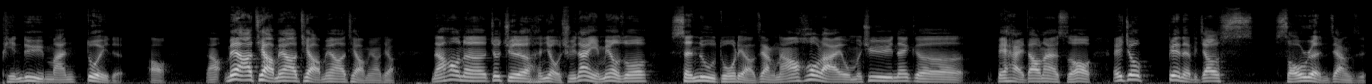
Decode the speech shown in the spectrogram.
频率蛮对的哦。然后没有要跳，没有要跳，没有要跳，没有要跳。然后呢，就觉得很有趣，但也没有说深入多聊这样。然后后来我们去那个北海道那个时候，哎，就变得比较熟稔这样子。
